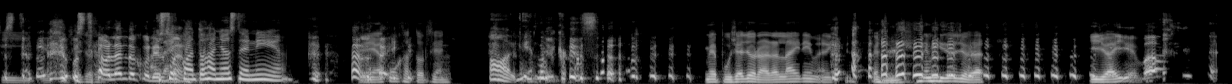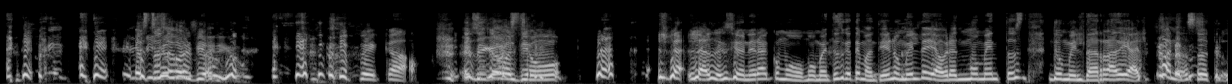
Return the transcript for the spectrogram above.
Y Usted, usted hablando con el ¿Usted man. cuántos años tenía? Tenía como 14 años. Ay, Me puse a llorar al aire. Me hizo llorar. Y yo ahí, vamos. Esto se volvió, qué pecado. Eso se volvió, la, la sección era como momentos que te mantienen humilde y ahora es momentos de humildad radial para nosotros.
